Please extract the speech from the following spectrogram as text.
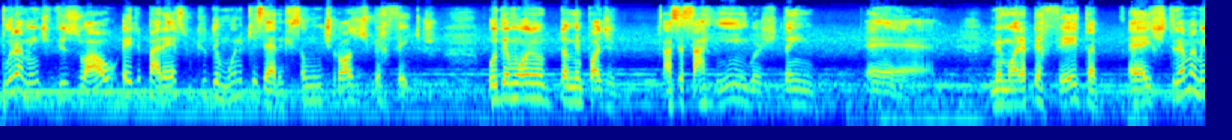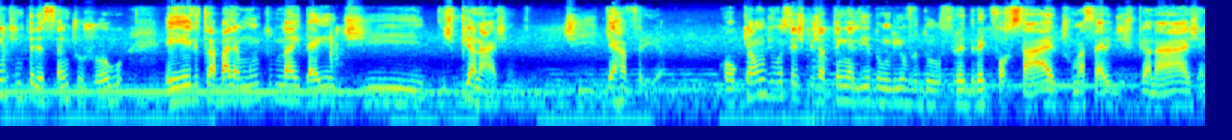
puramente visual, ele parece o que o demônio quiser. Eles são mentirosos perfeitos. O demônio também pode acessar línguas, tem é, memória perfeita. É extremamente interessante o jogo e ele trabalha muito na ideia de espionagem, de Guerra Fria. Qualquer um de vocês que já tenha lido um livro do Frederick Forsyth, uma série de espionagem,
